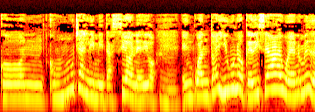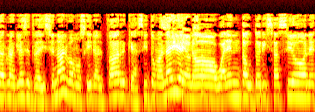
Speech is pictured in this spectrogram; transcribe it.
con, con muchas limitaciones. Digo, Mm. en cuanto hay uno que dice, ay, bueno, en vez de dar una clase tradicional, vamos a ir al parque, así toman Sí, aire. No, 40 autorizaciones,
